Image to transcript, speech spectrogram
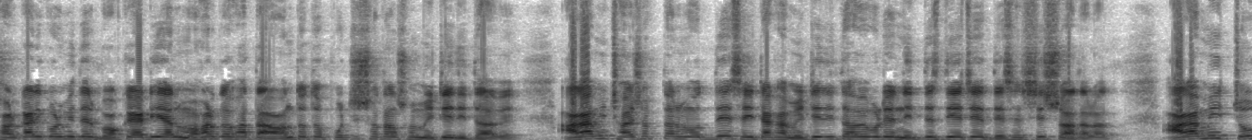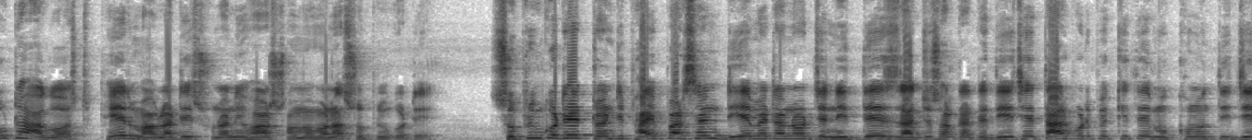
সরকারি কর্মীদের বকেয়া ডিয়ার মহার্ঘ ভাতা অন্তত পঁচিশ শতাংশ মিটিয়ে দিতে হবে। আগামী ছয় সপ্তাহের মধ্যে সেই টাকা মিটিয়ে দিতে হবে বলে নির্দেশ দিয়েছে দেশের শীর্ষ আদালত। আগামী চৌঠা আগস্ট ফের মামলাটির শুনানি হওয়ার সম্ভাবনা সুপ্রিম কোর্টে। সুপ্রিম কোর্টের টোয়েন্টি ফাইভ পার্সেন্ট ডিএ মেটানোর যে নির্দেশ রাজ্য সরকারকে দিয়েছে, তার পরিপ্রেক্ষিতে মুখ্যমন্ত্রী যে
